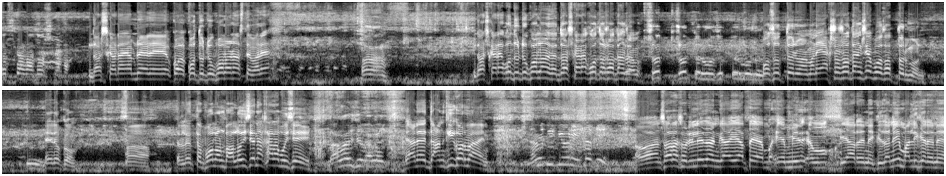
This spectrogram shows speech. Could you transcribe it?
দশ কাটা দশ কাটায় আপনার কতটুক ফলন আসতে পারে? দশ কাটা কতটুক ফলন? আছে দশ কাটা কত শতাংশ? সত্তর মন। পঁচাত্তর মন মানে একশো শতাংশে পঁচাত্তর মন। এরকম। হ্যাঁ। তাহলে তো ফলন ভালো হয়েছে না খারাপ হয়েছে আরে ধান কি করবেন? সরাসরি লে যান গা ইয়াতে ইয়ারে নে কি জানি মালিকের এনে।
